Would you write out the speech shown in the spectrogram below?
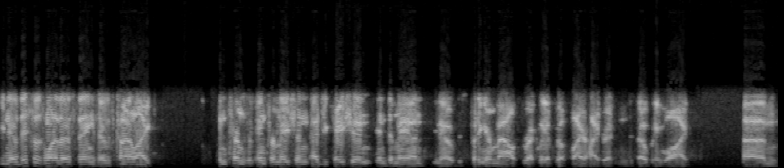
you know, this was one of those things. It was kind of like, in terms of information, education, and demand. You know, just putting your mouth directly up to a fire hydrant and just opening wide. Um,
